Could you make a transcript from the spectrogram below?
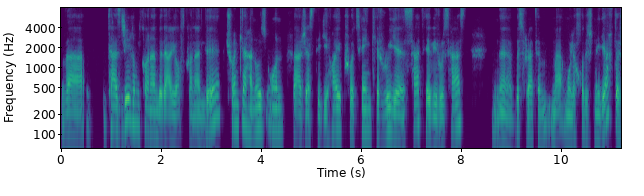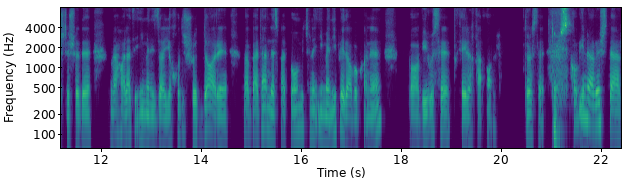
و تزریق می‌کنن به دریافت کننده چون که هنوز اون برجستگی های پروتئین که روی سطح ویروس هست به صورت معمول خودش نگه داشته شده و حالت ایمنیزایی خودش رو داره و بدن نسبت به اون می‌تونه ایمنی پیدا بکنه با ویروس غیر فعال. درسته. درست. خب این روش در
